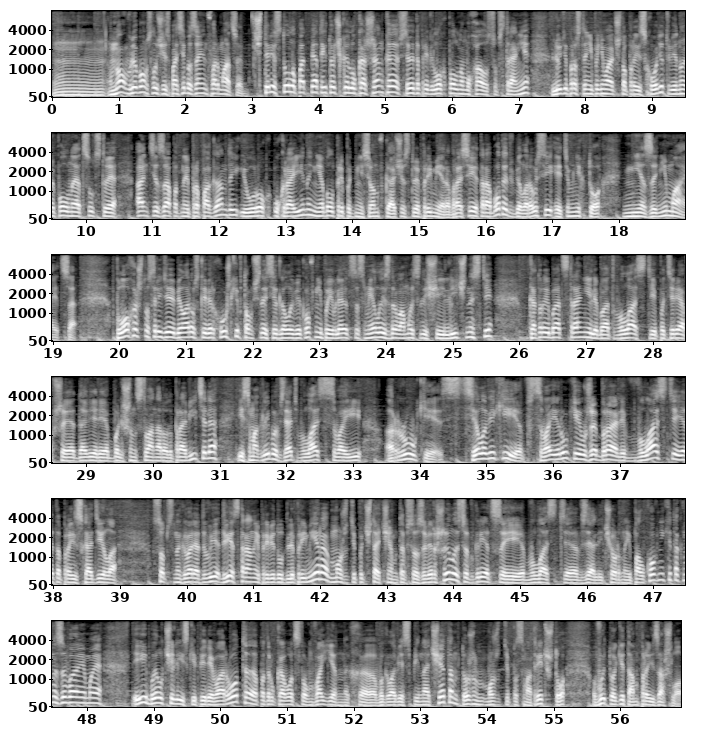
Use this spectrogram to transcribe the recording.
Но в любом случае, спасибо за информацию. Четыре стула под пятой точкой Лукашенко. Все это привело к полному хаосу в стране. Люди просто не понимают, что происходит. Виной полное отсутствие антизападной пропаганды и урок Украины не был преподнесен в качестве примера. В России это работает, в Беларуси этим никто не занимается. Плохо, что среди белорусской верхушки, в том числе силовиков, не появляются смелые здравомыслящие личности, которые бы отстранили бы от власти потерявшие доверие большинства народа правителя и смогли бы взять власть в свои руки. Силовики в свои руки уже брали власть, и это происходило собственно говоря, две, две страны приведу для примера. Можете почитать, чем это все завершилось. В Греции власть э, взяли черные полковники, так называемые, и был чилийский переворот э, под руководством военных э, во главе с Пиночетом. Тоже можете посмотреть, что в итоге там произошло.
